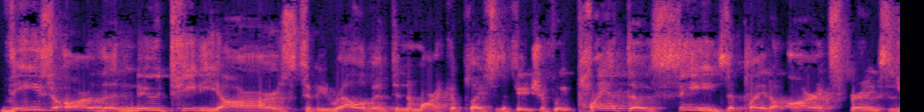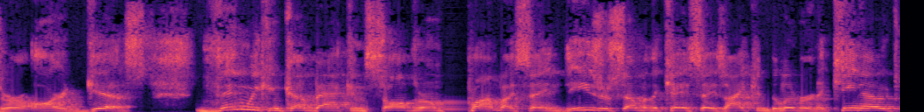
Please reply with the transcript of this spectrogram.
these are the new TDRs to be relevant in the marketplace of the future. If we plant those seeds that play to our experiences or our gifts, then we can come back and solve their own problem by saying, these are some of the KSAs I can deliver in a keynote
